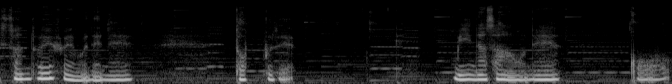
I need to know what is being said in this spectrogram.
スタンド FM でねトップで皆さんをねこう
